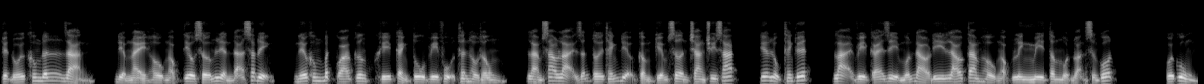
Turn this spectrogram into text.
tuyệt đối không đơn giản, điểm này hầu ngọc tiêu sớm liền đã xác định, nếu không bất quá cương khí cảnh tu vi phụ thân hầu thông, làm sao lại dẫn tới thánh địa cầm kiếm sơn trang truy sát, kia lục thanh tuyết, lại vì cái gì muốn đào đi lão tam hầu ngọc linh mi tâm một đoạn xương cốt. Cuối cùng,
